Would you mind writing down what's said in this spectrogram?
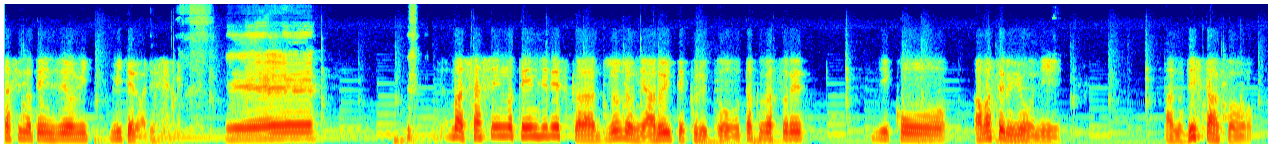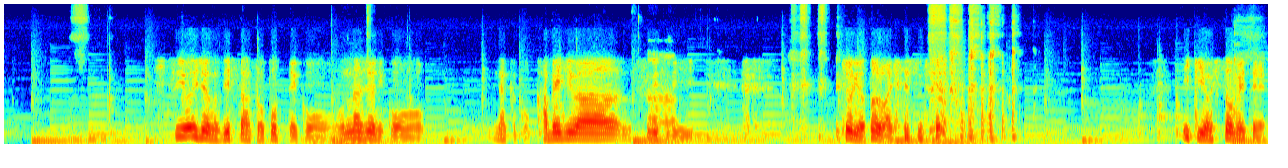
写真の展示を見見てるわけですよ。へえまあ写真の展示ですから、徐々に歩いてくると、オタクがそれにこう合わせるように、あの distance を、必要以上の distance を取って、こう同じようにこう、なんかこう壁際すりすり 距離を取るわけですね。息を潜めて。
